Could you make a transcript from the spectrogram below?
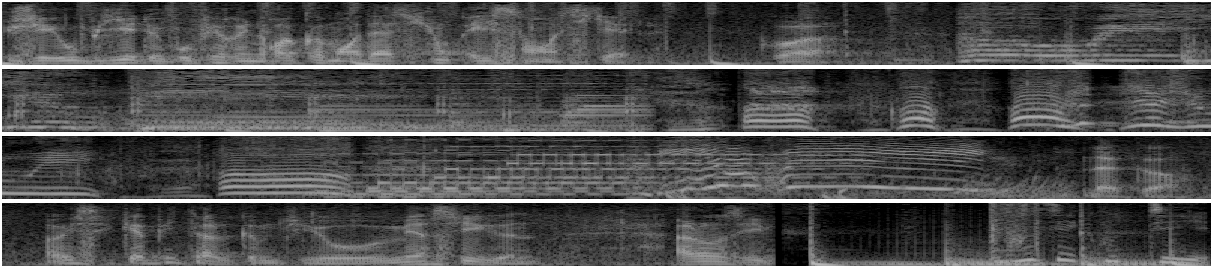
J'ai oublié de vous faire une recommandation essentielle. Quoi Oh oui, youpi Oh, oh, oh, je jouis. Oh, D'accord. Ah oui, c'est capital comme tuyau. Merci, Gun. Allons-y. Vous écoutez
